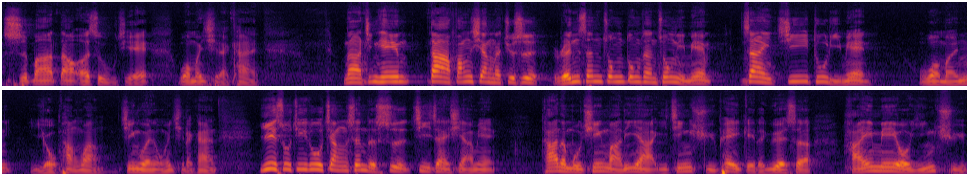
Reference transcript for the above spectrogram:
十八到二十五节，我们一起来看。那今天大方向呢，就是人生中东战中里面，在基督里面我们有盼望。经文我们一起来看，耶稣基督降生的事记在下面。他的母亲玛利亚已经许配给了约瑟，还没有迎娶，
